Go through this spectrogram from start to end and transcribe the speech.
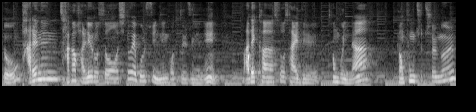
또 바르는 자가관리로서 시도해 볼 수 있는 것들 중에는 마데카소사이드 성분이나 병풍 추출물,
